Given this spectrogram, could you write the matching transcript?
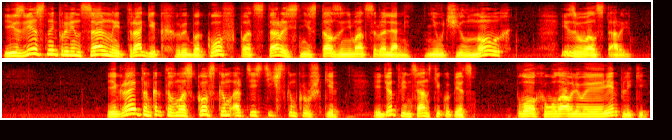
Известный провинциальный трагик Рыбаков под старость не стал заниматься ролями, не учил новых и забывал старые. Играет он как-то в московском артистическом кружке. Идет венецианский купец. Плохо улавливая реплики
